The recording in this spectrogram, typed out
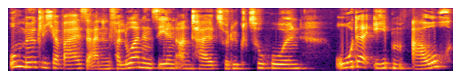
um möglicherweise einen verlorenen Seelenanteil zurückzuholen oder eben auch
